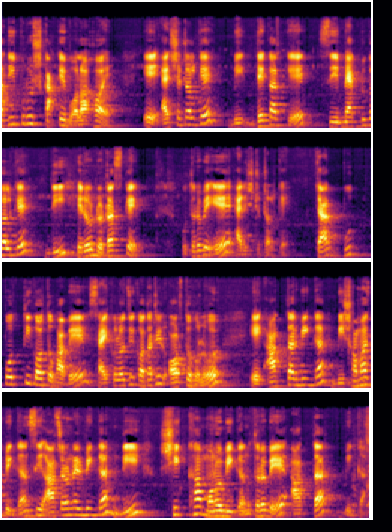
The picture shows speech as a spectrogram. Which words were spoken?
আদি পুরুষ কাকে বলা হয়? এ অ্যারিস্টটলকে, বি ডেকার্টকে, সি ম্যাকডুগালকে, ডি হেরোডোটাসকে, উত্তর হবে এ অ্যারিস্টটলকে। চার বুৎপত্তিগতভাবে সাইকোলজি কথাটির অর্থ হলো এ আত্মার বিজ্ঞান, বি সমাজ বিজ্ঞান, সি আচরণের বিজ্ঞান, ডি শিক্ষা মনোবিজ্ঞান, উত্তর হবে আত্মার বিজ্ঞান।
